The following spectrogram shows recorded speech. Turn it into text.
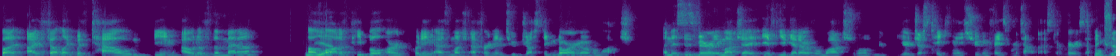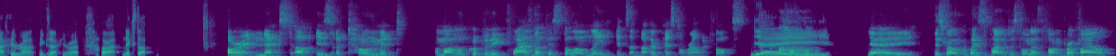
but I felt like with Tau being out of the meta, a yeah. lot of people aren't putting as much effort into just ignoring Overwatch. And this is very much a if you get Overwatch, well, you're, you're just taking a shooting phase from a Talon Master. Very simple. Exactly right. Exactly right. All right, next up. All right, next up is Atonement. A model equipped with a plasma pistol only. It's another pistol relic, folks. Yay! yay! This relic replaces the plasma pistol and has the following profile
